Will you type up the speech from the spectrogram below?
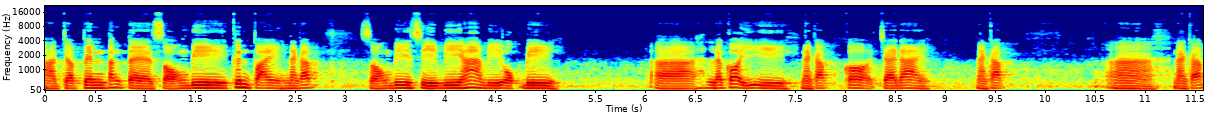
อาจจะเป็นตั้งแต่ 2B ขึ้นไปนะครับ 2B 4B 5B 6B อ่าแล้วก็ EE นะครับก็ใช้ได้นะครับอ่านะครับ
